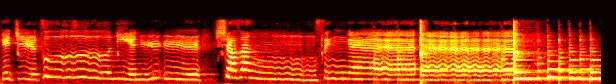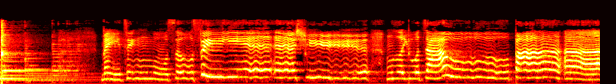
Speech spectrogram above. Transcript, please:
给举子年女下人心哎。眉清目秀虽也许，日月照把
